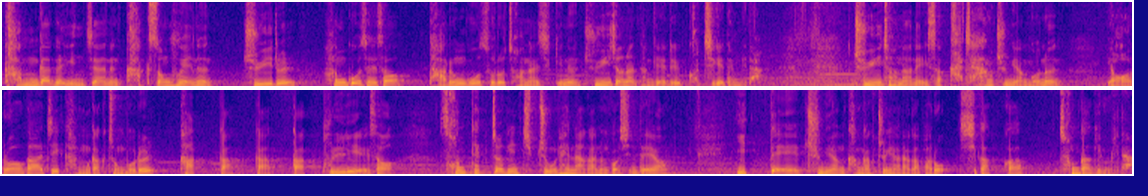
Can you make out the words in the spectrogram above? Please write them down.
감각을 인지하는 각성 후에는 주의를 한 곳에서 다른 곳으로 전환시키는 주의 전환 단계를 거치게 됩니다. 주의 전환에 있어 가장 중요한 거는 여러 가지 감각 정보를 각각각각 분리해서 선택적인 집중을 해 나가는 것인데요. 이때 중요한 감각 중에 하나가 바로 시각과 청각입니다.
